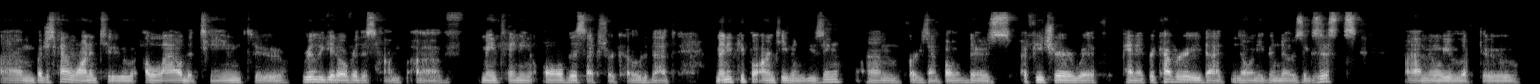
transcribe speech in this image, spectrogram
Um, but just kind of wanted to allow the team to really get over this hump of maintaining all this extra code that many people aren't even using. Um, for example, there's a feature with panic recovery that no one even knows exists, um, and we looked through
